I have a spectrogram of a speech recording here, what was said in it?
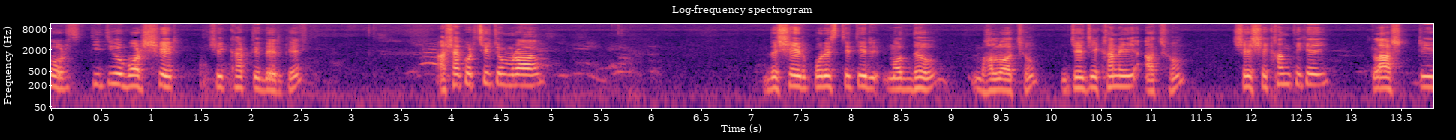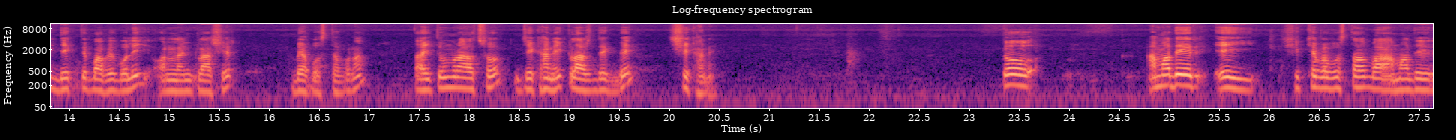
কোর্স তৃতীয় বর্ষের শিক্ষার্থীদেরকে। আশা করছি তোমরা দেশের পরিস্থিতির মধ্যেও ভালো আছো। যে যেখানেই আছো, সে সেখান থেকেই ক্লাসটি দেখতে পাবে বলেই অনলাইন ক্লাসের ব্যবস্থাপনা। তাই তোমরা আছো যেখানে ক্লাস দেখবে, সেখানে। তো আমাদের এই শিক্ষা ব্যবস্থা বা আমাদের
